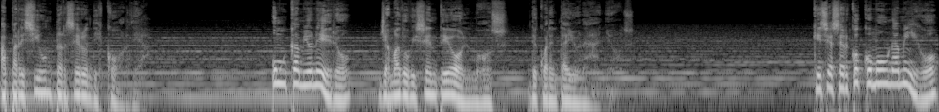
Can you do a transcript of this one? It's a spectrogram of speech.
apareció un tercero en discordia. Un camionero llamado Vicente Olmos, de 41 años, que se acercó como un amigo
